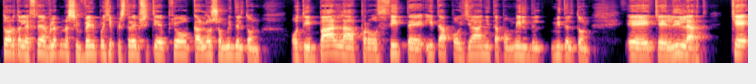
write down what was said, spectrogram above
τώρα τελευταία βλέπουμε να συμβαίνει που έχει επιστρέψει και πιο καλός ο Μίντελτον ότι η μπάλα προωθείται είτε από Γιάννη είτε από Μίντελτον ε, και Λίλαρντ και,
